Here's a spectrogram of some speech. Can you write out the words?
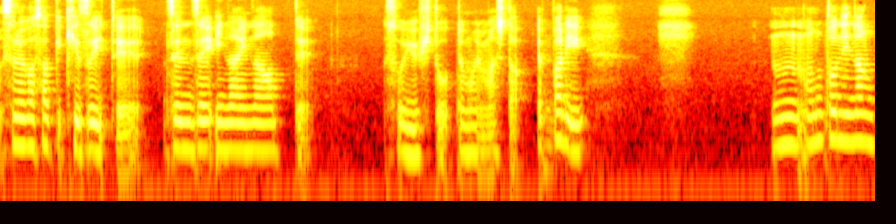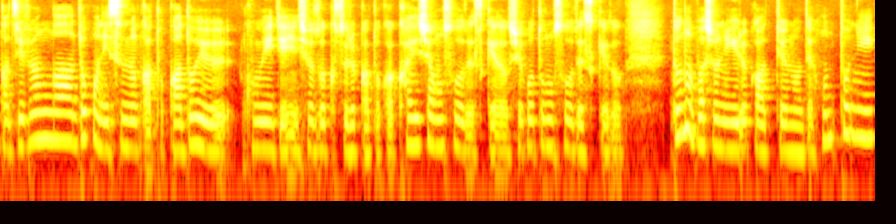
それがさっき気づいて全然いないなってそういう人って思いましたやっぱりうん本当になんか自分がどこに住むかとかどういうコミュニティに所属するかとか会社もそうですけど仕事もそうですけどどの場所にいるかっていうので本当に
